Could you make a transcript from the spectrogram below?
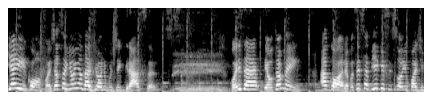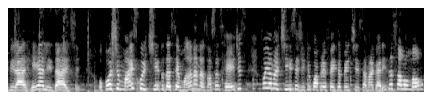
E aí, compa, já sonhou em andar de ônibus de graça? Sim! Pois é, eu também. Agora, você sabia que esse sonho pode virar realidade? O post mais curtido da semana nas nossas redes foi a notícia de que com a prefeita petista Margarida Salomão,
